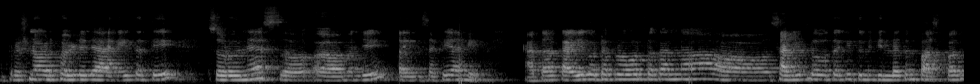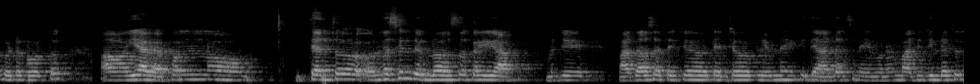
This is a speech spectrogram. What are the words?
प्रश्न अडखळलेले आहे तर ते सोडवण्यास म्हणजे ताईंसाठी आहे. आता काही गटप्रवर्तकांना सांगितलं होतं की तुम्ही जिल्ह्यातून पाच पाच गटप्रवर्तक याव्या. पण त्यांचं नसेल जमलं असं काही आप म्हणजे माझा असा त्याच्या त्यांच्यावर प्रेम नाही की ते आलंच नाही म्हणून माझ्या जिल्ह्यातून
